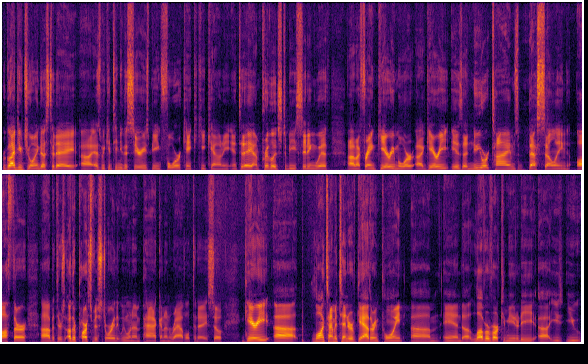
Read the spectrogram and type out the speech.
We're glad you've joined us today uh, as we continue this series being for Kankakee County. And today I'm privileged to be sitting with uh, my friend Gary Moore. Uh, Gary is a New York Times best-selling author, uh, but there's other parts of his story that we want to unpack and unravel today. So Gary, uh, longtime attender of Gathering Point um, and uh, lover of our community. Uh, you, you,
